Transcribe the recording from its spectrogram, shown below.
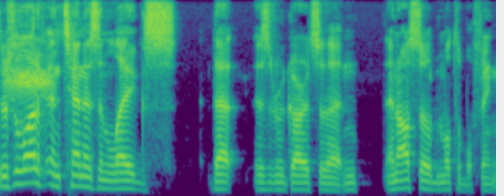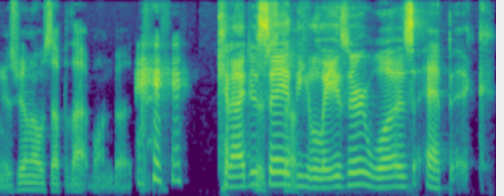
There's a lot of antennas and legs that is in regards to that, and and also multiple fingers. We don't know what's up with that one, but Can I just say stuff. the laser was epic?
